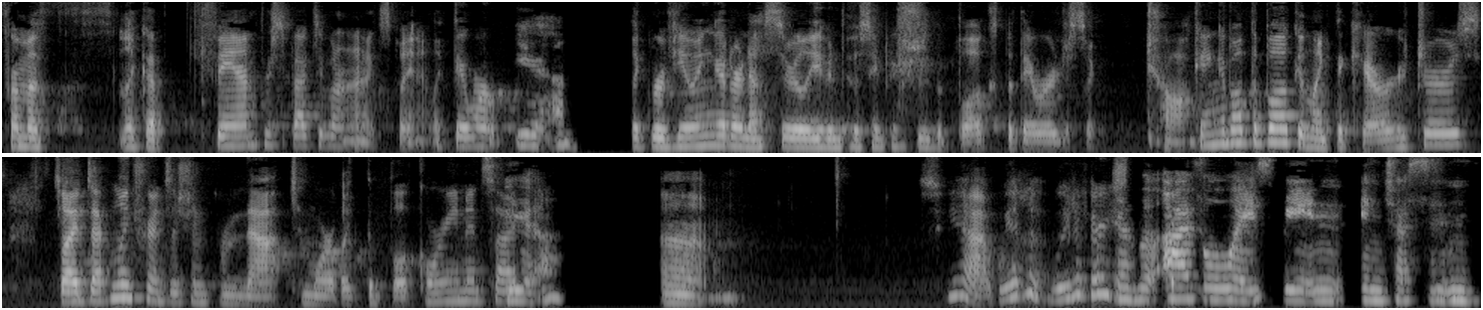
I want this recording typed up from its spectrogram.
from a like a fan perspective. I don't know how to explain it. Like they weren't yeah like reviewing it or necessarily even posting pictures of the books, but they were just like talking about the book and like the characters. So I definitely transitioned from that to more of like the book oriented side. Yeah. Um. So yeah, we had a we had a very yeah, but I've always been interested in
